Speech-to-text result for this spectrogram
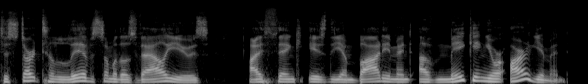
to start to live some of those values, I think, is the embodiment of making your argument.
